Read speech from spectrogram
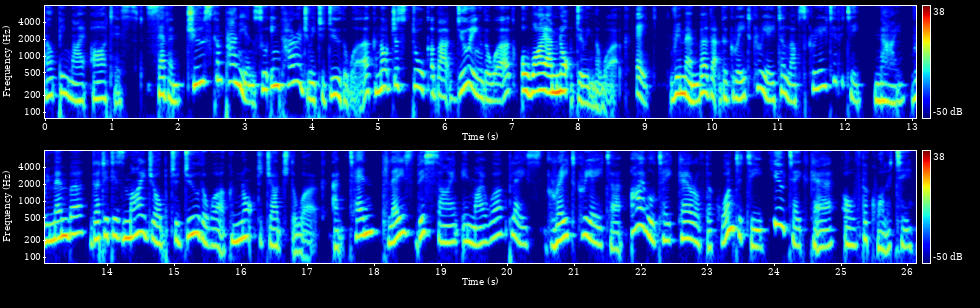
helping my artist. 7. Choose companions who encourage me to do the work, not just talk about doing the work or why I'm not doing the work. 8. Remember that the great creator loves creativity. 9. Remember that it is my job to do the work, not to judge the work. And 10. Place this sign in my workplace. Great creator, I will take care of the quantity, you take care of the quality.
